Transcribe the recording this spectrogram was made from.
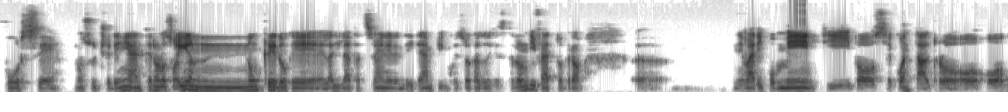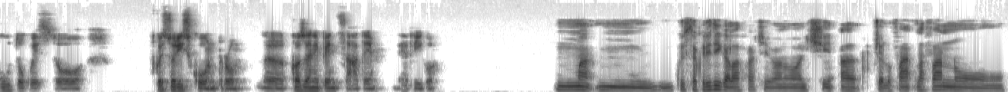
forse non succede niente, non lo so, io n- non credo che la dilatazione dei, dei, tempi in questo caso sia stato un difetto, però eh, nei vari commenti, post e quant'altro ho, ho avuto questo, questo riscontro. Uh, cosa ne pensate, Enrico? Ma mh, mm, questa critica la facevano al cinema, cioè fa- la fanno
